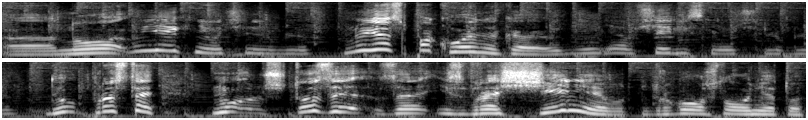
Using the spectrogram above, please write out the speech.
а, Но, Ну, я их не очень люблю. ну я ну, Я вообще рис не очень люблю. Ну, просто, ну, что за, за извращение, вот другого слова нету,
